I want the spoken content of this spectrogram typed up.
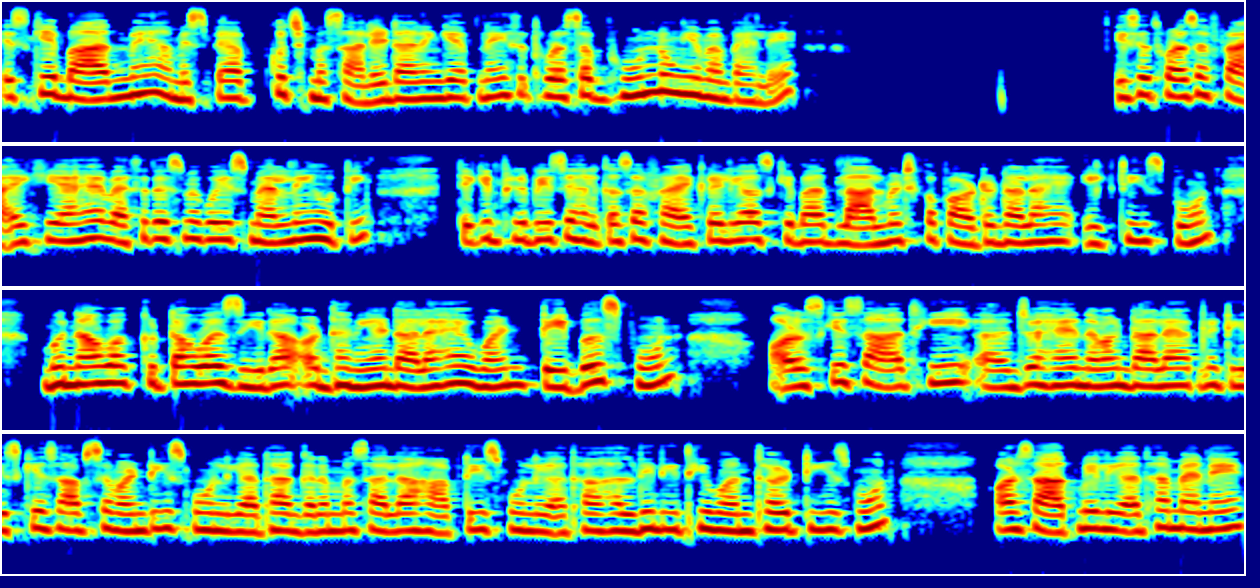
इसके बाद में हम इस पर अब कुछ मसाले डालेंगे, अपने इसे थोड़ा सा भून लूँगी मैं पहले। इसे थोड़ा सा फ्राई किया है। वैसे तो इसमें कोई स्मेल नहीं होती, लेकिन फिर भी इसे हल्का सा फ्राई कर लिया। उसके बाद लाल मिर्च का पाउडर डाला है एक टीस्पून भुना हुआ, कुटा हुआ ज़ीरा और धनिया डाला है वन टेबल स्पून और उसके साथ ही जो है नमक डाला है अपने टेस्ट के हिसाब से वन टीस्पून लिया था, गर्म मसाला हाफ़ टी स्पून लिया था, हल्दी ली थी वन थर्ड टी स्पून और साथ में लिया था मैंने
